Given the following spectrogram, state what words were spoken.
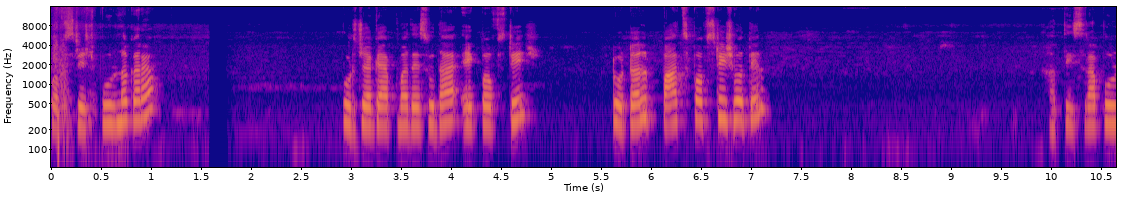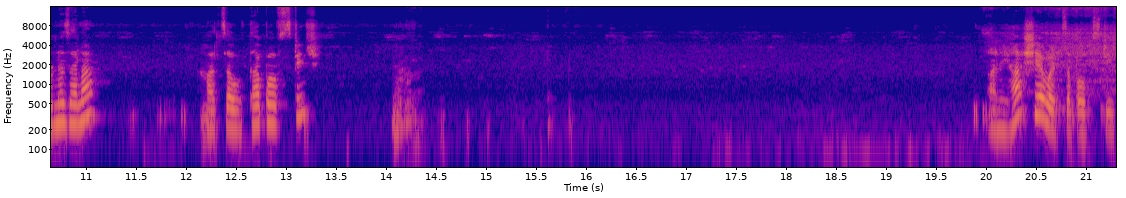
पफ स्टिच पूर्ण करा. पुढच्या गॅपमध्ये सुद्धा एक पफ स्टिच टोटल पाच पफ स्टिच होतील. हा तिसरा पूर्ण झाला. हा चौथा पफ स्टिच आणि हा शेवटचा पफ स्टिच.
